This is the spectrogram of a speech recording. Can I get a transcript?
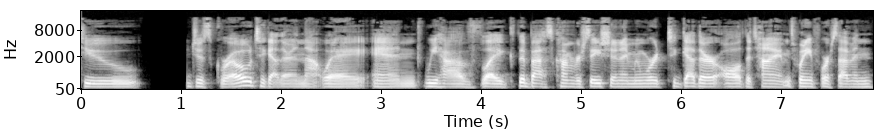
to just grow together in that way. And we have like the best conversation. I mean, we're together all the time, 24 7,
